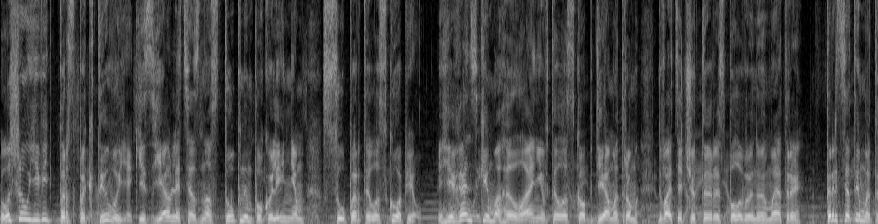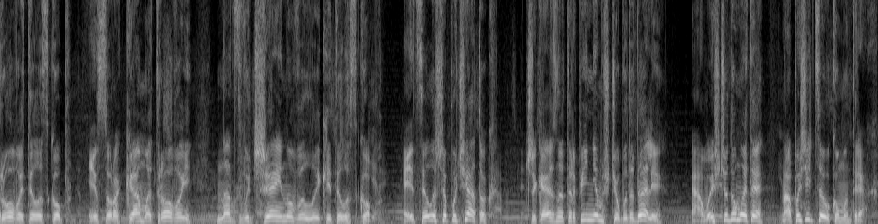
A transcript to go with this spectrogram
Лише уявіть перспективи, які з'являться з наступним поколінням супертелескопів. Гігантський Магелланів телескоп діаметром 24,5 метри, 30-метровий телескоп і 40-метровий надзвичайно великий телескоп. І це лише початок. Чекаю з нетерпінням, що буде далі. А ви що думаєте? Напишіть це у коментарях.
